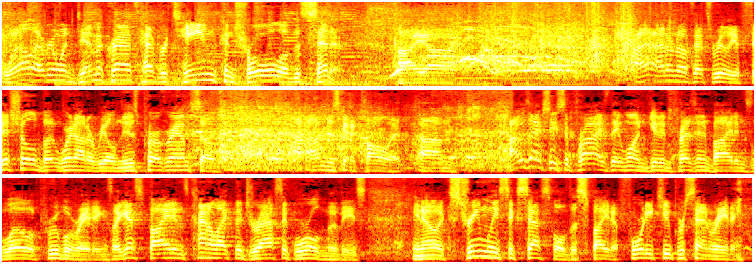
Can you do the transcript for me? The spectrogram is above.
Well, everyone, Democrats have retained control of the Senate. I, uh, I, I don't know if that's really official, but we're not a real news program, so I- I'm just going to call it. Um, I was actually surprised they won given President Biden's low approval ratings. I guess Biden's kind of like the Jurassic World movies, you know, extremely successful despite a 42% rating.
